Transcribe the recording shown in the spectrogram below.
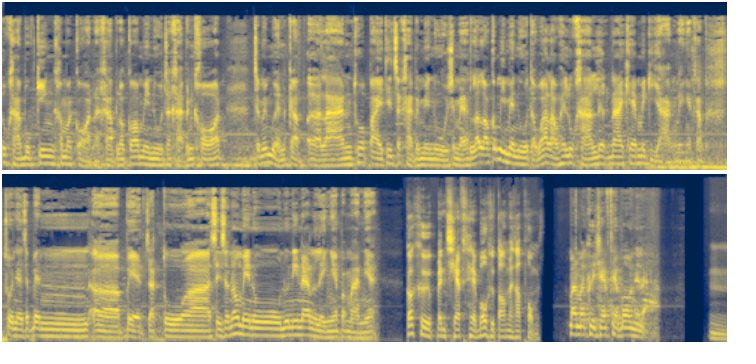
ลูกค้า booking เข้ามาก่อนนะครับแล้วก็เมนูจะขายเป็นคอร์สจะไม่เหมือนกับเออร้านทั่วไปที่จะขายเป็นเมนูใช่ไหมแล้วเราก็มีเมนูแต่ว่าเราให้ลูกค้าเลือกได้แค่ไม่กี่อย่างอะไรเงี้ยครับส่วนใหญ่จะเป็นเออ base จากตัว seasonal เมนูนู่นนี่นั่นอะไรเงี้ยประมาณเนี้ยก็คือเป็น chef table ถูกต้องไหมครับผม มันมันคือ chef table นี่แหละ อืม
